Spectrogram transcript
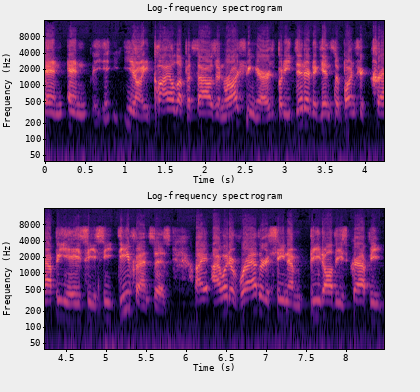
and and you know he piled up a thousand rushing yards, but he did it against a bunch of crappy ACC defenses. I, I would have rather seen him beat all these crappy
